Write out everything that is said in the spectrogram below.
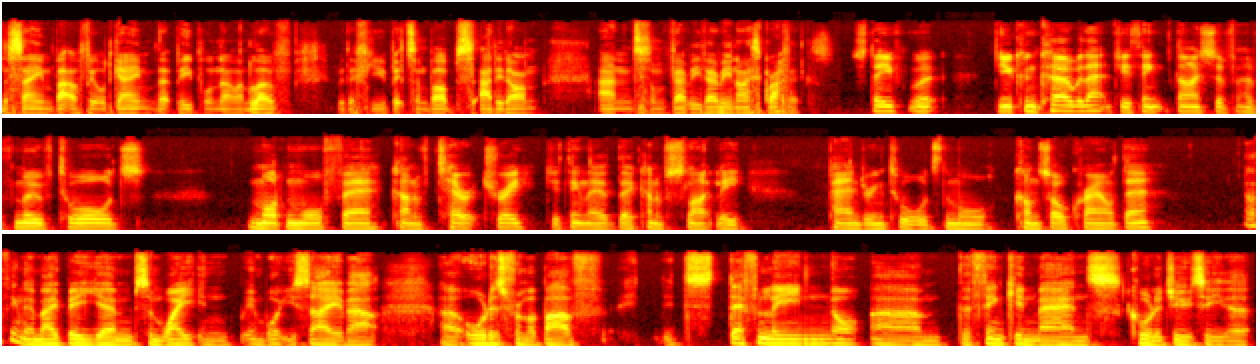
the same Battlefield game that people know and love, with a few bits and bobs added on, and some very, very nice graphics. Steve, do you concur with that? Do you think DICE have, have moved towards modern warfare kind of territory? Do you think they're, they're kind of slightly pandering towards the more console crowd there? I think there may be um, some weight in, in what you say about uh, orders from above. It's definitely not um, the thinking man's Call of Duty that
